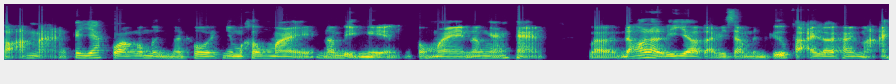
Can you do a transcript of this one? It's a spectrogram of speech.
thỏa mãn cái giác quan của mình mà thôi. Nhưng mà không may nó bị nghiện, không may nó ngắn hạn. Và đó là lý do tại vì sao mình cứ phải lôi hoay mãi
